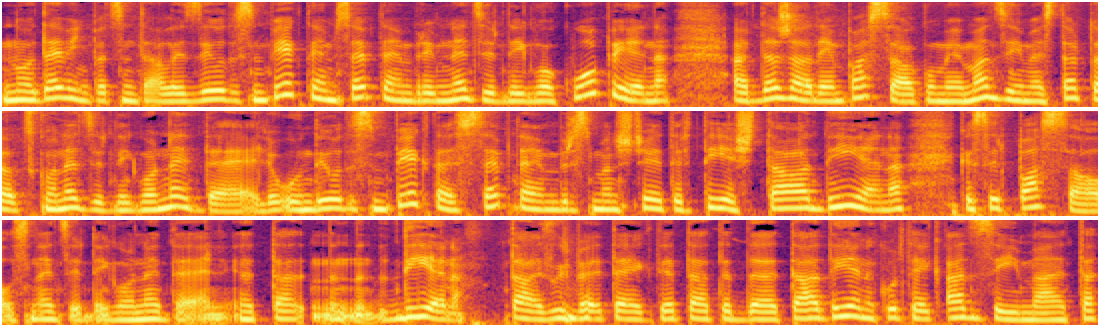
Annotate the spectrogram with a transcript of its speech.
No 19. līdz 25. septembrim nedzirdīgo kopiena ar dažādiem pasākumiem atzīmē Startautisko nedzirdīgo nedēļu, un 25. septembris man šķiet ir tieši tā diena, kas ir pasaules nedzirdīgo nedēļa. Tā, diena, tā es gribēju teikt, ja tā tad tā diena, kur tiek atzīmēta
